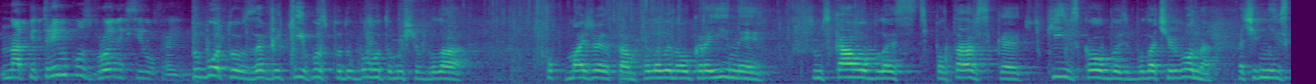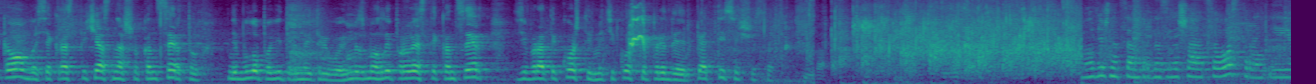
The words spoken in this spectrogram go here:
на підтримку Збройних сил України. суботу завдяки Господу Богу, тому що була майже там половина України, Сумська область, Полтавська, Київська область була червона, а Чернігівська область якраз під час нашого концерту не було повітряної тривоги. Ми змогли провести концерт, зібрати кошти, і ми ці кошти передаємо 5600. Молодіжний центр не залишається осторонь і,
